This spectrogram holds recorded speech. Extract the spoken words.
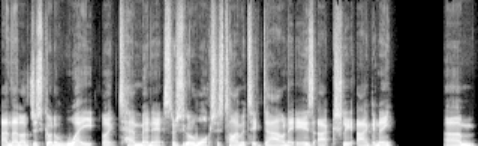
And then I've just got to wait like 10 minutes. I've just got to watch this timer tick down. It is actually agony. Um,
